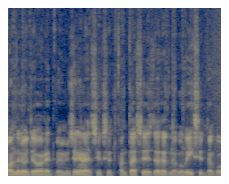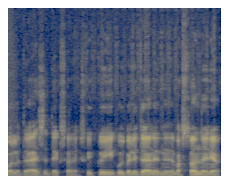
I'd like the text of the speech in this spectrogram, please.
vandenõuteooriad või mis iganes siuksed fantastilised asjad nagu võiksid nagu olla tõesed, eks ole, ükskõik kui, kui palju tõendeid nende vastu on, on ju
